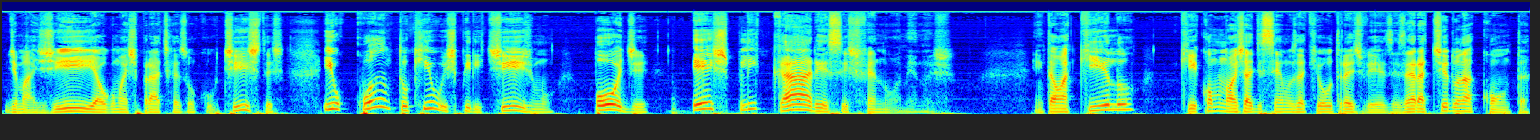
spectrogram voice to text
de magia, algumas práticas ocultistas, e o quanto que o Espiritismo pôde explicar esses fenômenos. Então, aquilo que, como nós já dissemos aqui outras vezes, era tido na conta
